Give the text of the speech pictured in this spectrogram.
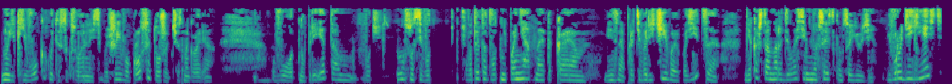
ну и к его какой-то сексуальности большие вопросы тоже, честно говоря. Вот, но при этом, вот, ну, в смысле, вот, вот эта вот непонятная такая, я не знаю, противоречивая позиция, мне кажется, она родилась именно в Советском Союзе. И вроде есть,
